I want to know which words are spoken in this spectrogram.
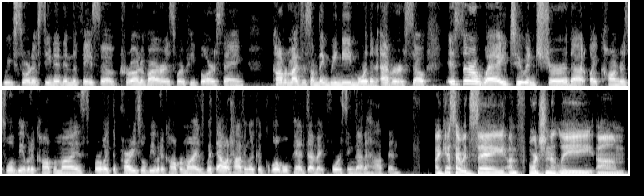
we've sort of seen it in the face of coronavirus, where people are saying, compromise is something we need more than ever. So is there a way to ensure that like Congress will be able to compromise or like the parties will be able to compromise without having like a global pandemic forcing that to happen? I guess I would say, unfortunately, um,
